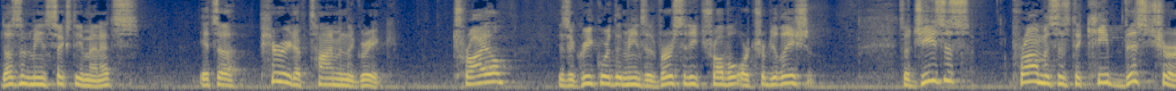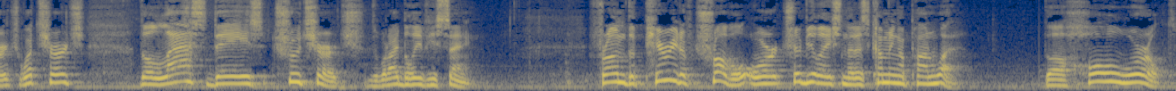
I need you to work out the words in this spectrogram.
doesn't mean 60 minutes, it's a period of time in the Greek. Trial is a Greek word that means adversity, trouble, or tribulation. So Jesus promises to keep this church, what church? The last days true church, is what I believe he's saying from the period of trouble or tribulation that is coming upon what? The whole world.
